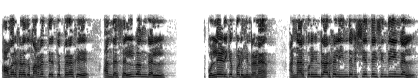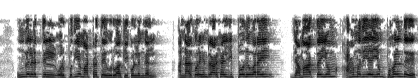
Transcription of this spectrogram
அவர்களது மரணத்திற்கு பிறகு அந்த செல்வங்கள் கொள்ளையடிக்கப்படுகின்றன. அன்னார் கூறுகின்றார்கள் இந்த விஷயத்தை சிந்தியுங்கள். உங்களிடத்தில் ஒரு புதிய மாற்றத்தை உருவாக்கி கொள்ளுங்கள். அன்னார் கூறுகின்றார்கள் இப்போது வரை ஜமாத்தையும் அகமதியையும் புகழ்ந்து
